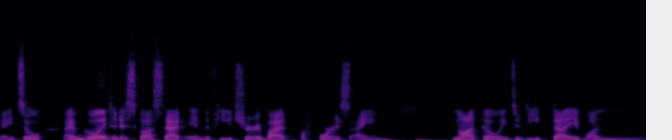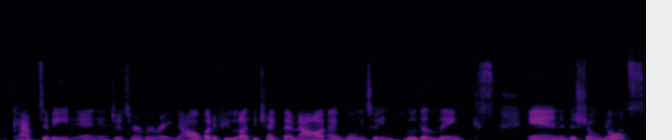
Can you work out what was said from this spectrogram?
right? So I'm going to discuss that in the future, but of course, I'm not going to deep dive on Captivate and InterServer right now, but if you would like to check them out, I'm going to include the links in the show notes.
